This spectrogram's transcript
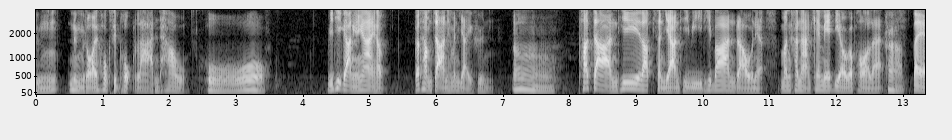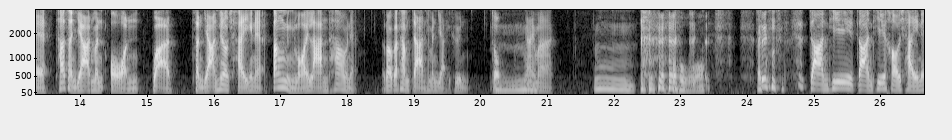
ถึง 166 ล้านเท่า โอ้วิธีการง่ายๆครับ ก็ทำจานให้มันใหญ่ขึ้นเออถ้าจานที่รับสัญญาณทีวีที่บ้านเราเนี่ย มันขนาดแค่เมตรเดียวก็พอแล้วครับแต่ถ้าสัญญาณมันอ่อนกว่าสัญญาณที่เราใช้กันเนี่ย ตั้ง 100 ล้านเท่าเนี่ย เราก็ทำจานให้มันใหญ่ขึ้น จบง่ายมาก อืมโอ้โห ซึ่งจานที่จานที่เขาใช้ใน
